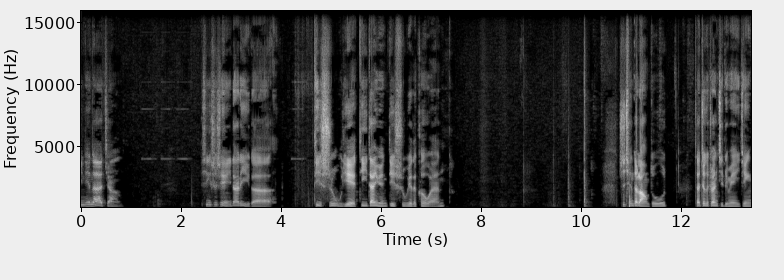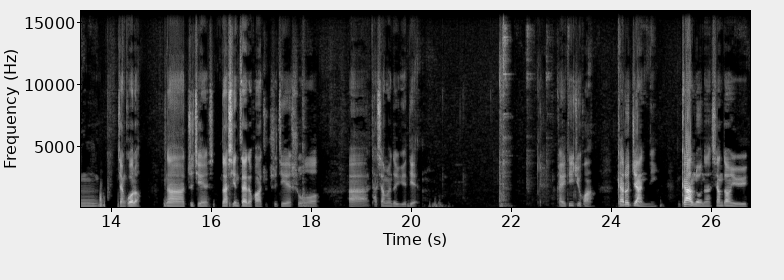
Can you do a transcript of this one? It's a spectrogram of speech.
今天呢，讲新视线意大利语的第十五页第一单元第十五页的课文。之前的朗读在这个专辑里面已经讲过了。那之前，那现在的话就直接说啊，它下面的语言点。OK，第一句话，Caro Gianni，Caro 呢相当于。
